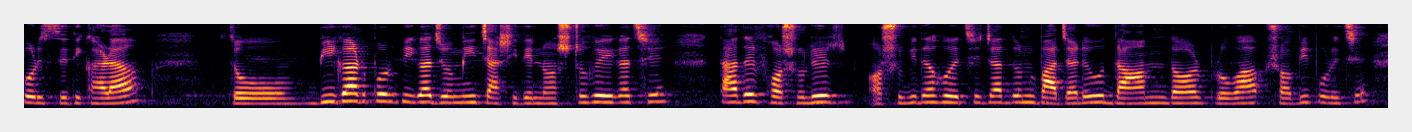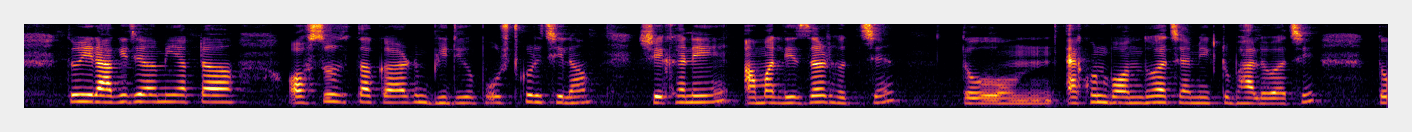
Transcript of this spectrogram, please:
পরিস্থিতি খারাপ। তো বিঘার পর বিঘা জমি চাষিদের নষ্ট হয়ে গেছে। তাদের ফসলের অসুবিধা হয়েছে, যার দরুন বাজারেও দাম, দর, প্রভাব সবই পড়েছে। তো এর আগে যে আমি একটা অসুস্থতাকার ভিডিও পোস্ট করেছিলাম, সেখানে আমার লেজার হচ্ছে তো এখন বন্ধ আছে, আমি একটু ভালো আছি। তো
